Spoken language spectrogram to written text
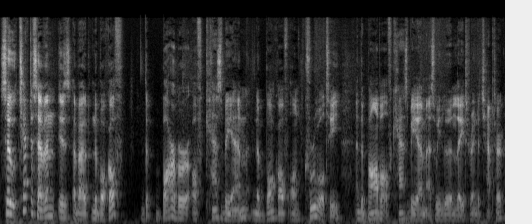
So, chapter 7 is about Nabokov, the barber of Kasbeam, Nabokov on cruelty, and the barber of Kasbeam, as we learn later in the chapter,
